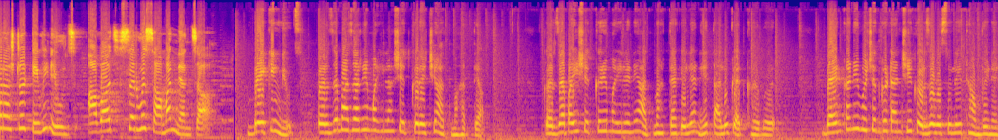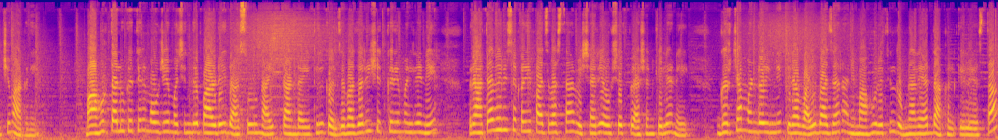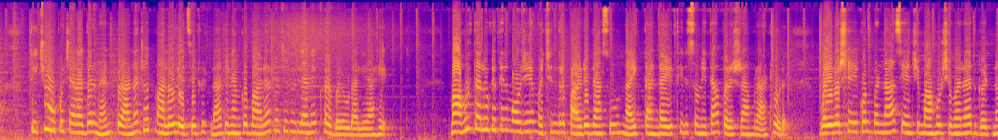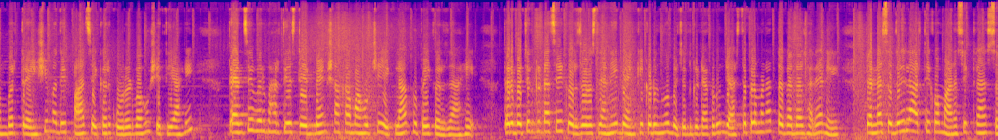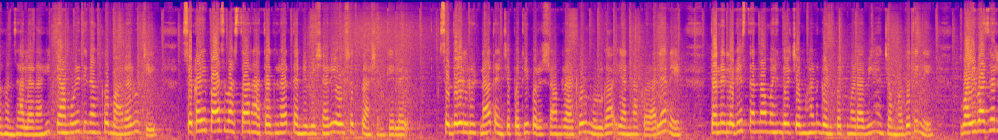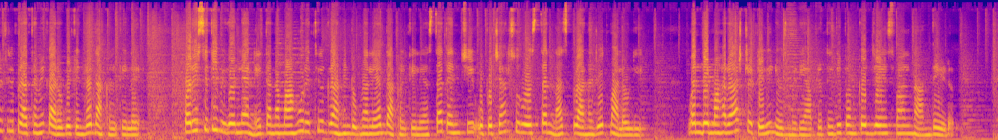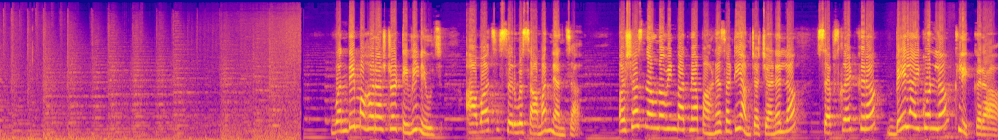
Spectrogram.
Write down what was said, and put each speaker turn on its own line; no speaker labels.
Maharashtra TV news आवाज सर्वसामान्यांचा.
Breaking news कर्जबाजारी महिला शेतकऱ्याची आत्महत्या. कर्जापायी शेतकरी महिलेने आत्महत्या केल्याने तालुक्यात खळबळ. बँक आणि बचत गटांची कर्ज वसुली थांबविण्याची मागणी. माहूर तालुक्यातील मौजे मच्छिंद्र पारडे दासू नाईक तांडा येथील कर्जबाजारी शेतकरी महिलेने राहत्या घरी सकाळी पाच वाजता विषारी औषध प्राशन केल्याने घरच्या मंडळींनी तिला वाई बाजार आणि माहूर येथील रुग्णालयात दाखल केले असता तिची उपचारादरम्यान प्राणज्योत मालवलेचे घटना दिनांक बारा रोजी घडल्याने खळबळ उडाली आहे. माहूर तालुक्यातील मौजे मच्छिंद्र पारडे दासू नाईक तांडा येथील सुनीता परशुराम राठोड वयवर्ष एकोणपन्नास यांची माहूर शिवारात गट नंबर त्र्याऐंशी मध्ये पाच एकर कोरडवाहू शेती आहे. त्यांचे वर भारतीय स्टेट बँक शाखा माहूरचे एक लाख रुपये कर्ज आहे. तर बचत गटाचे कर्ज असल्याने बँकेकडून व बचत गटाकडून जास्त प्रमाणात तगादा झाल्याने त्यांना सदरील आर्थिक व मानसिक त्रास सहन झाला नाही. त्यामुळे दिनांक बारा रोजी सकाळी पाच वाजता राहत्या घरात त्यांनी विषारी औषध प्राशन केलंय सदरील घटना त्यांचे पती परशुराम राठोड मुलगा यांना कळाल्याने त्याने लगेच त्यांना महेंद्र चव्हाण गणपत मडावी यांच्या मदतीने वाई बाजार येथील प्राथमिक आरोग्य केंद्रात दाखल केलंय परिस्थिती बिघडल्याने त्यांना माहूर येथील ग्रामीण रुग्णालयात दाखल केले असता त्यांची उपचार सुरू असतानाच प्राणज्योत मालवली. Vande Maharashtra TV news media. प्रतिनिधी पंकज जयस्वाल नांदेड.
वंदे महाराष्ट्र टीव्ही न्यूज आवाज सर्वसामान्यांचा. अशाच नवनवीन बातम्या पाहण्यासाठी आमच्या चॅनलला सबस्क्राईब करा बेल आयकॉनला क्लिक करा.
